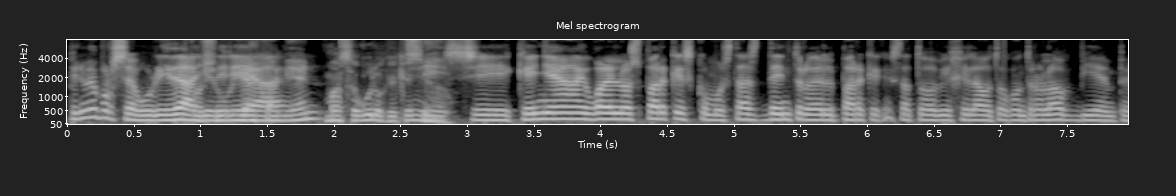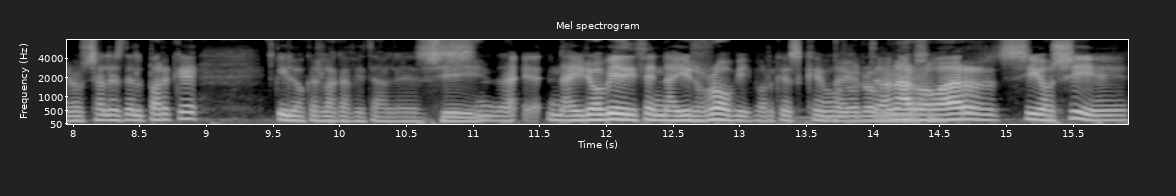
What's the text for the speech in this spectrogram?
Primero por seguridad, por yo seguridad diría. también. Más seguro que Kenia. Sí, sí, Kenia igual en los parques, como estás dentro del parque, que está todo vigilado, todo controlado, bien, pero sales del parque y lo que es la capital es sí. Nairobi, dicen Nairobi, porque es que bueno, Nairobi, te van a robar sí, sí o sí. Eh.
